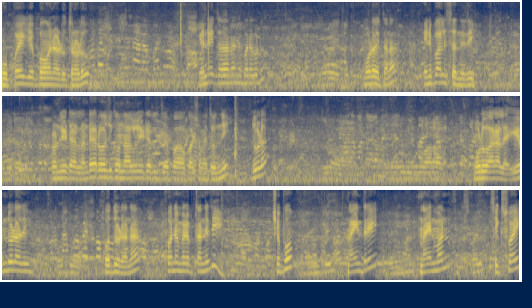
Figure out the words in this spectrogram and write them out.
ముప్పైకి చెప్పమని అడుగుతున్నాడు. ఎన్ని అవుతుందా నీ బరగడు మూడు అవుతానా ఎన్ని పాలు ఇస్తుంది ఇది రెండు లీటర్లు. అంటే రోజుకు నాలుగు లీటర్లు చెప్పే అవకాశం అయితే ఉంది. దూడ? మూడు వారాలే. ఏం దూడ అది? పొద్దుడనా? ఫోన్ నెంబర్ చెప్తాను ఇది. చెప్పు. Nine three nine one six five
